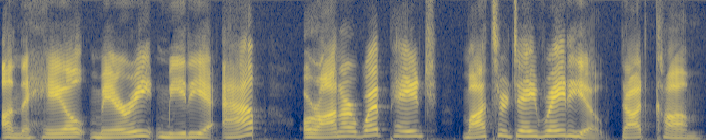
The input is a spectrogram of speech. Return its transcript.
on the Hail Mary Media app, or on our webpage, materdeiradio.com.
